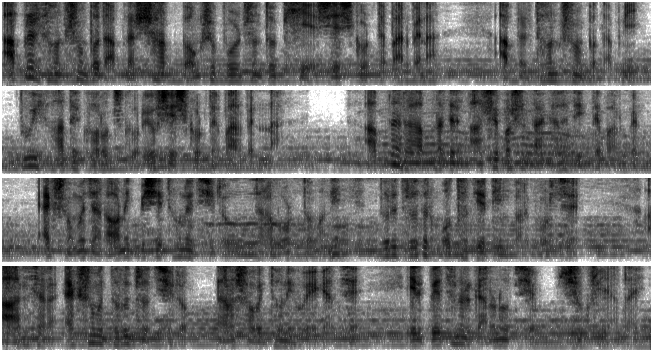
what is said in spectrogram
আপনার ধন সম্পদ আপনার সাত বংশ পর্যন্ত খেয়ে শেষ করতে পারবে না। আপনার ধন সম্পদ আপনি দুই হাতে খরচ করেও শেষ করতে পারবেন না। আপনারা আপনাদের আশেপাশে তাকালে দেখতে পারবেন। এক সময় যারা অনেক বেশি ধনী ছিল, তারা বর্তমানে দরিদ্রতার মধ্য দিয়ে দিন পার করছে। আর যারা একসময় দরিদ্র ছিল, তারা সবাই ধনী হয়ে গেছে। এর পেছনের কারণ হচ্ছে সুক্রিয়া আদায়।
